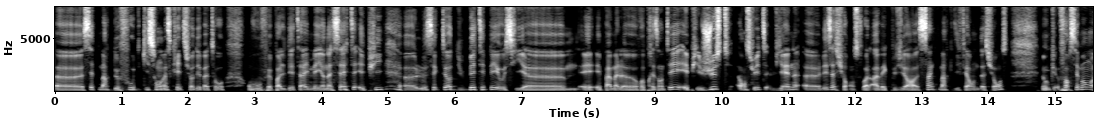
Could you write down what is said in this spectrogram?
euh, sept marques de food qui sont inscrites sur des bateaux. On vous fait pas le détail, mais il y en a sept. Et puis euh, le secteur du BTP aussi euh, est, pas mal représenté. Et puis juste ensuite viennent les assurances, voilà, avec plusieurs cinq marques différentes d'assurance. Donc forcément,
